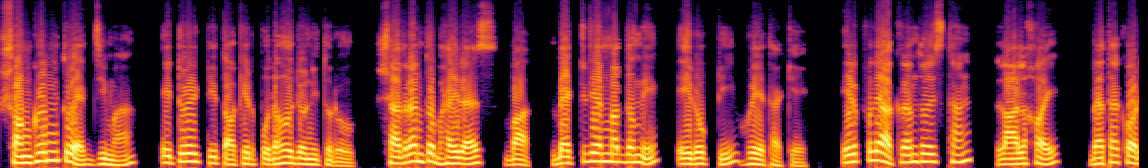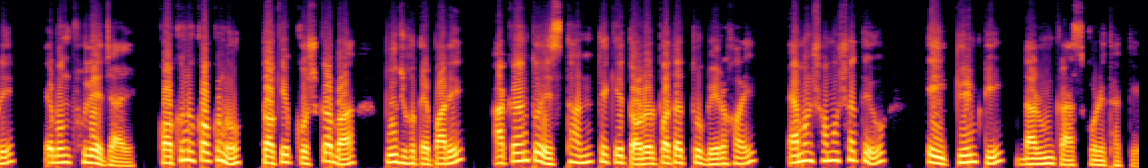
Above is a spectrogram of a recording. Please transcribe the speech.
সংক্রমিত একজিমা এটাও একটি ত্বকের প্রদাহজনিত রোগ। সাধারণত ভাইরাস বা ব্যাকটেরিয়ার মাধ্যমে এই রোগটি হয়ে থাকে। এর ফলে আক্রান্ত স্থান লাল হয়, ব্যথা করে এবং ফুলে যায়। কখনো কখনো ত্বকে কোষ্কা বা পুজ হতে পারে। আক্রান্ত স্থান থেকে তরল পদার্থ বের হয় এমন সমস্যাতেও এই ক্রিমটি দারুণ কাজ করে থাকে।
